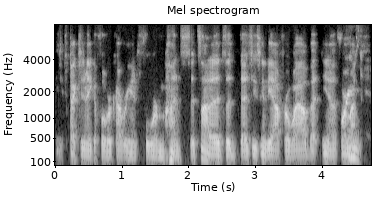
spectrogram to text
he's expected to make a full recovery in four months. It's not. A, it's a. That's, he's going to be out for a while, but you know, four Training months. camp.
